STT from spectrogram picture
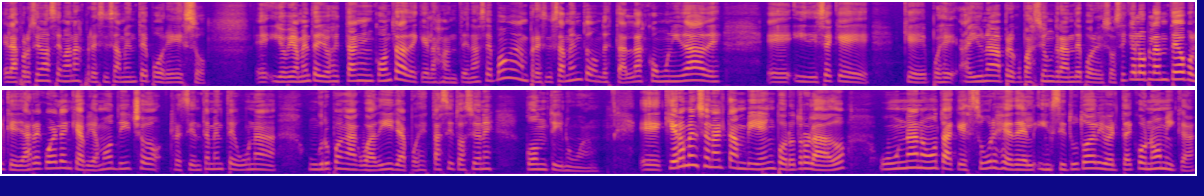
en las próximas semanas, precisamente por eso. Eh, y obviamente ellos están en contra de que las antenas se pongan precisamente donde están las comunidades eh, y dice que, que pues hay una preocupación grande por eso. Así que lo planteo porque ya recuerden que habíamos dicho recientemente una, un grupo en Aguadilla, pues estas situaciones continúan. Eh, quiero mencionar también, por otro lado, una nota que surge del Instituto de Libertad Económica,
